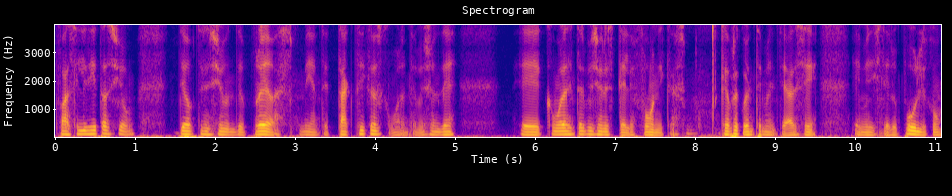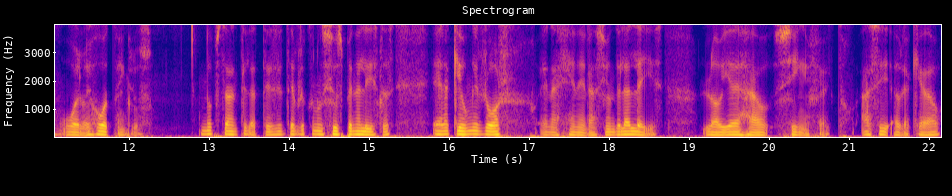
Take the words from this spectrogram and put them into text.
facilitación de obtención de pruebas mediante tácticas como la intervención de eh, como las intervenciones telefónicas que frecuentemente hace el Ministerio Público o el OIJ incluso. No obstante, la tesis de reconocidos penalistas era que un error en la generación de las leyes lo había dejado sin efecto. Así habría quedado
